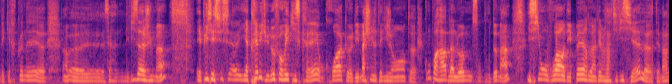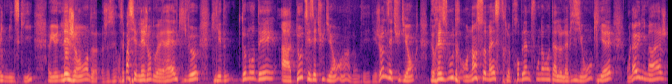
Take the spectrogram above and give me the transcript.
mais qui reconnaît euh, euh, les visages humains. Et puis, il y a très vite une euphorie qui se crée. On croit que des machines intelligentes comparables à l'homme sont pour demain. Ici, on voit des pères de l'intelligence artificielle, c'était Marvin Minsky. Il y a une légende, on ne sait pas si c'est une légende ou elle est réelle, qui veut qu'il ait demandé à d'autres de ses étudiants, hein, donc des, jeunes étudiants, de résoudre en un semestre le problème fondamental de la vision, qui est on a une image,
